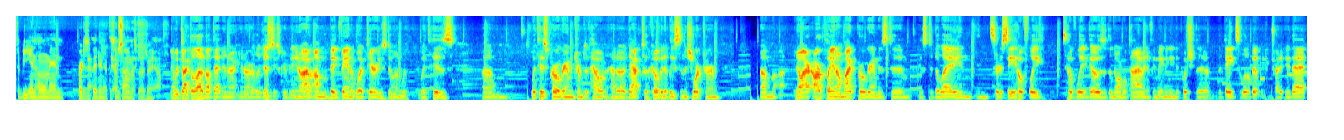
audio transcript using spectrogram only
to be in home and participate yeah, in at the same time, I suppose, right? Yeah. And we've talked a lot about that in our in our logistics group. You know, I'm, I'm a big fan of what Terry's doing with with his um, with his program in terms of how how to adapt to COVID, at least in the short term. Um, you know, our, our plan on my program is to is to delay and, and sort of see. Hopefully, hopefully it goes at the normal time, and if we maybe need to push the, the dates a little bit, we can try to do that.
